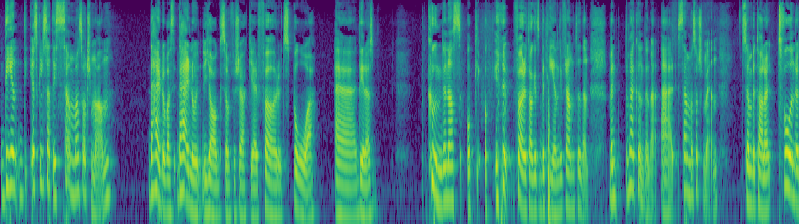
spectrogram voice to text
det är jag skulle säga att det är samma sorts man. Det här är, då bara, det här är nog jag som försöker förutspå eh, deras kundernas och, och företagets beteende i framtiden. Men de här kunderna är samma sorts män som betalar 200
